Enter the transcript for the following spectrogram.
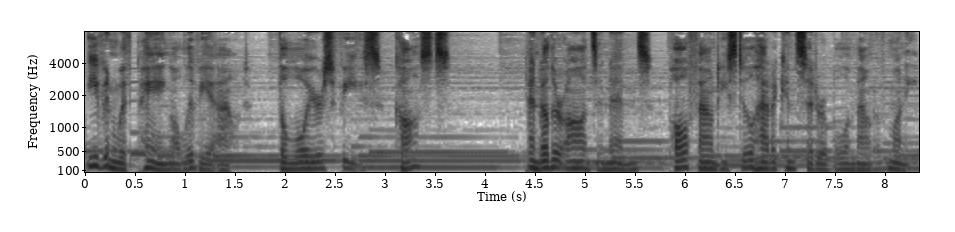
Even with paying Olivia out, the lawyer's fees, costs, and other odds and ends, Paul found he still had a considerable amount of money.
